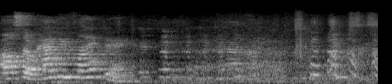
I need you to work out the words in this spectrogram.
Also, happy Flag Day.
